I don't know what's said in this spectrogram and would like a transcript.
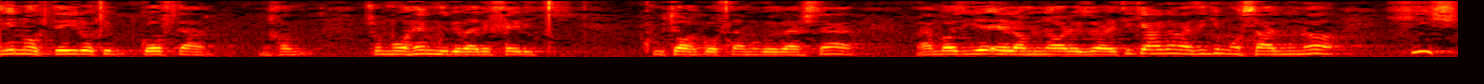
یه نکته ای رو که گفتم می‌خوام چون مهم بوده ولی خیلی کوتاه گفتم و گذاشتم من باز یه اعلام نارضایتی کردم از اینکه ها هیچ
